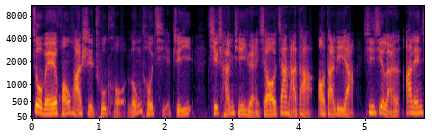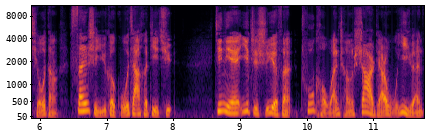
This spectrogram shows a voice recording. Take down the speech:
作为黄骅市出口龙头企业之一，其产品远销加拿大、澳大利亚、新西兰、阿联酋等三十余个国家和地区。今年一至十月份，出口完成十二点五亿元，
